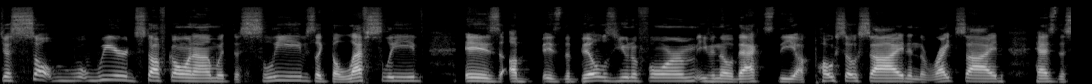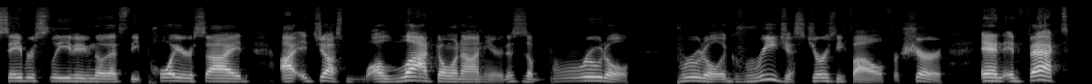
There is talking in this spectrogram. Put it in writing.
Just so weird stuff going on with the sleeves, like the left sleeve is a is the Bills uniform, even though that's the Okposo side, and the right side has the saber sleeve, even though that's the Poyer side. Uh, it just a lot going on here. This is a brutal, brutal, egregious jersey foul for sure. And in fact,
